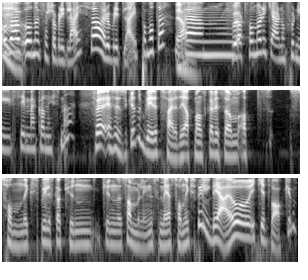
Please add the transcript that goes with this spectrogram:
Og, da, og når du først har blitt lei, så har du blitt lei, på en måte. Ja. Um, I hvert fall når det ikke er noen fornyelse i mekanismene. For jeg syns ikke det blir rettferdig at man skal liksom At Sonic-spill skal kun kunne sammenlignes med Sonic-spill. De er jo ikke et vakuum.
